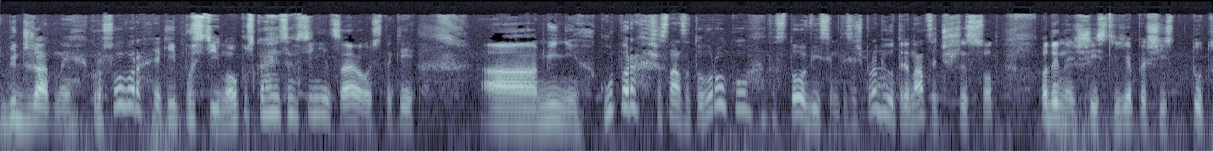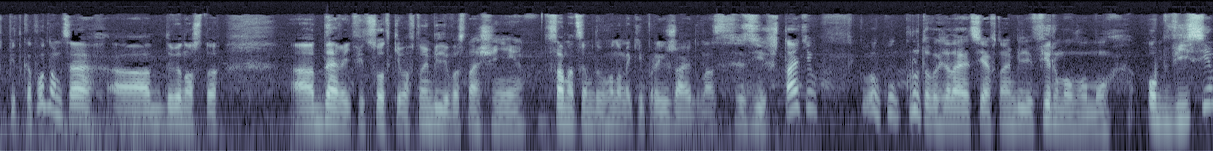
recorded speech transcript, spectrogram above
бюджетний кросовер, який постійно опускається в ціні. Це ось такий міні Купер 16-го року, 108 тисяч пробігу, 13600. 1.6 ЄП6 тут під капотом. Це а, 99% автомобілів оснащені саме цим двигуном, який приїжджає до нас зі штатів. Круто виглядають ці автомобілі в фірмовому обвісі.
